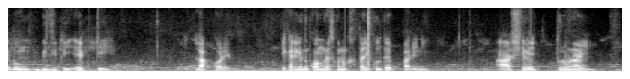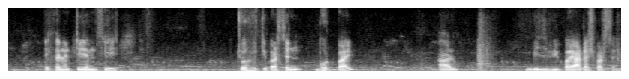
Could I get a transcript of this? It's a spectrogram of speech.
এবং বিজেপি একটি লাভ করে। এখানে কিন্তু কংগ্রেস কোনো খাতাই খুলতে পারেনি। আর সেই তুলনায় এখানে টিএমসি চৌষট্টি পার্সেন্ট ভোট পায় আর বিজেপি পায় আঠাশ পার্সেন্ট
